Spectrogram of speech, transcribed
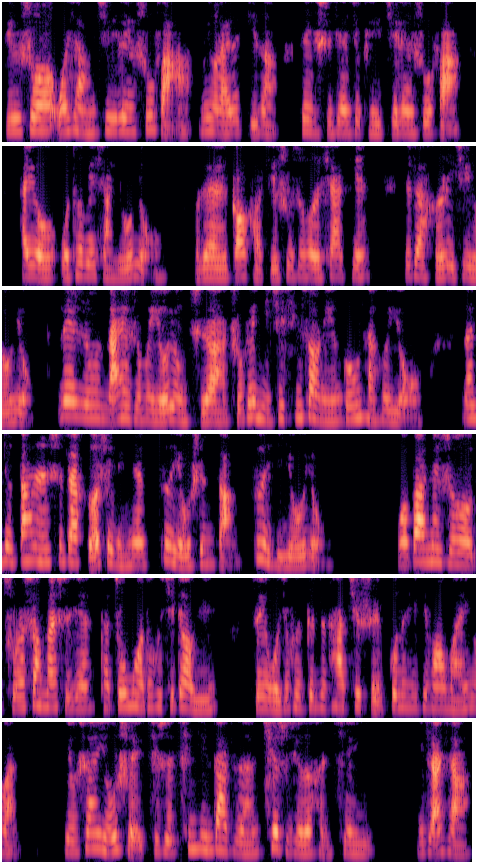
比如说我想去练书法，没有来得及的，这个时间就可以去练书法。还有，我特别想游泳，我在高考结束之后的夏天，就在河里去游泳。那时候哪有什么游泳池啊？除非你去青少年宫才会有。那就当然是在河水里面自由生长，自己游泳。我爸那时候除了上班时间，他周末都会去钓鱼，所以我就会跟着他去水库那些地方玩一玩。有山有水，其实亲近大自然确实觉得很惬意。你想想，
